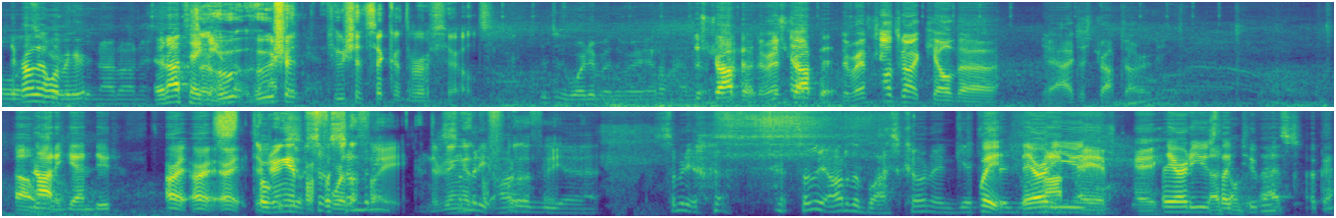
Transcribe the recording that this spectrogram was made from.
Well, They're probably over here. They're not on it. They're not So taking. who it, who should who should stick with the Rift Heralds? This is worded by the way. I don't have. Just drop it. the Just Rift drop it. The Rift Tail's gonna kill the... Yeah, I just dropped already. Oh, Not again, dude. All right, all right, all right. They're doing it Focus. So before the somebody- fight. They're doing it somebody before out the of fight. the uh, somebody somebody out of the blast cone and get. Wait, to they already Not used- AFK. They already used like two that. minutes. Okay.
